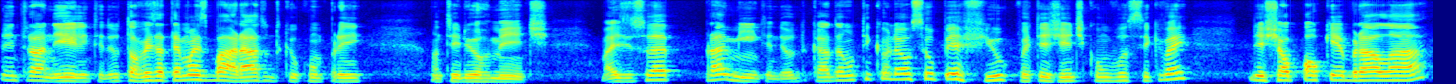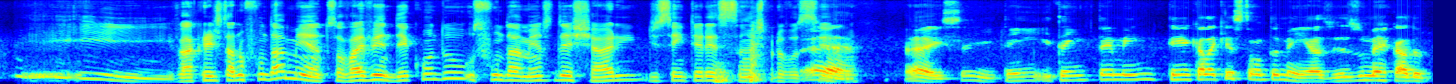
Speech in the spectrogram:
a entrar nele, entendeu? Talvez até mais barato do que eu comprei anteriormente. Mas isso é pra mim, entendeu? Cada um tem que olhar o seu perfil. Vai ter gente como você que vai deixar o pau quebrar lá e vai acreditar no fundamento. Só vai vender quando os fundamentos deixarem de ser interessantes para você. É, né? é isso aí. Tem, e tem também tem aquela questão também. Às vezes o mercado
